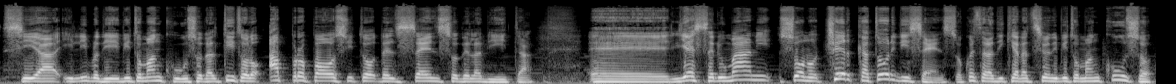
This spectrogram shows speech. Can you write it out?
sia il libro di Vito Mancuso dal titolo A proposito del senso della vita. Eh, gli esseri umani sono cercatori di senso, questa è la dichiarazione di Vito Mancuso,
